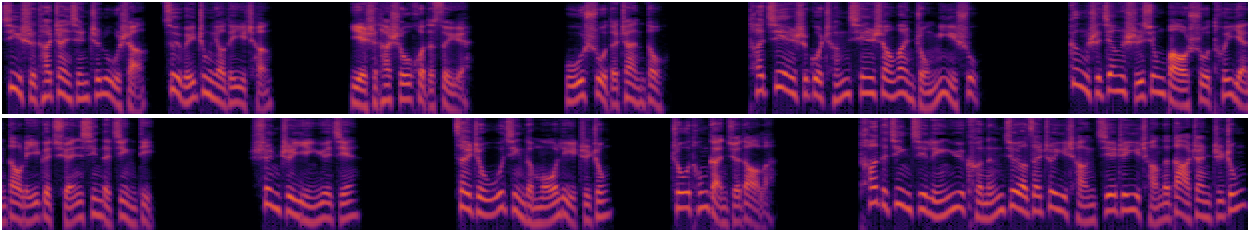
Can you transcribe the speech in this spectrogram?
既是他战仙之路上最为重要的一程，也是他收获的岁月。无数的战斗，他见识过成千上万种秘术，更是将十凶宝术推演到了一个全新的境地。甚至隐约间，在这无尽的魔力之中，周通感觉到了他的竞技领域可能就要在这一场接着一场的大战之中，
